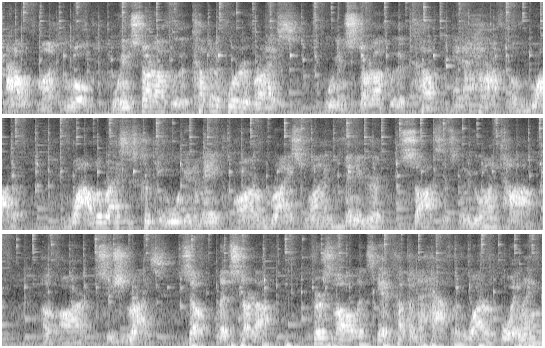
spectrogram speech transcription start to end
out maki roll. We're gonna start off with a cup and a quarter of rice. We're gonna start off with a cup and a half of water. While the rice is cooking, we're gonna make our rice wine vinegar sauce that's gonna go on top of our sushi rice. So let's start off. First of all, let's get a cup and a half of water boiling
